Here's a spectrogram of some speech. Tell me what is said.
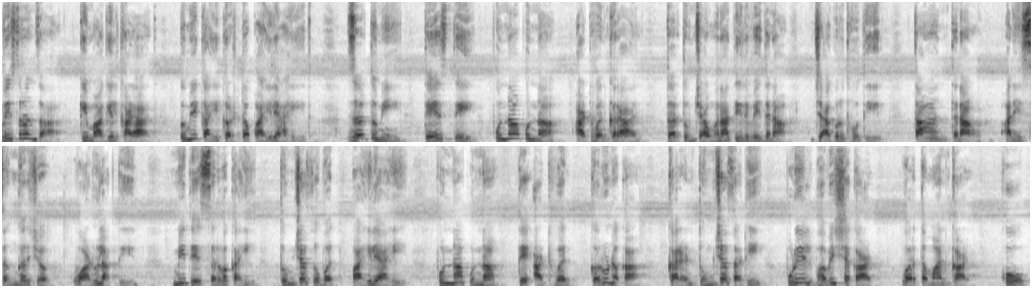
विसरून जा की मागील काळात तुम्ही काही कष्ट पाहिले आहेत. जर तुम्ही तेच ते पुन्हा पुन्हा आठवण कराल तर तुमच्या मनातील वेदना जागृत होतील. ताण तणाव आणि संघर्ष वाढू लागतील. मी ते सर्व काही तुमच्यासोबत पाहिले आहे. पुन्हा पुन्हा ते आठवण करू नका. कारण तुमच्यासाठी पुढील भविष्यकाळ वर्तमान काळ खूप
